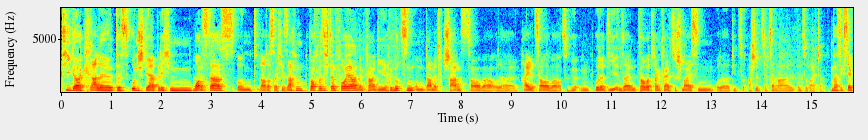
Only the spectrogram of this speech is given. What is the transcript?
Tigerkralle des unsterblichen Monsters und lauter solche Sachen. Kauft man sich dann vorher und dann kann man die benutzen, um damit Schadenszauber oder Heilzauber zu wirken oder die in seinen Zaubertrank reinzuschmeißen oder die zu Asche zu zermahlen und so weiter. Was ich sehr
